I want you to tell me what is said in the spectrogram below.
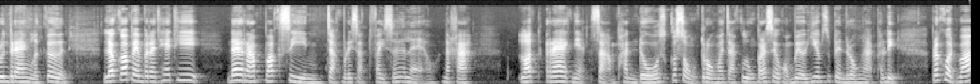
รุนแรงเหลือเกิน แล้วก็เป็นประเทศที่ได้รับวัคซีนจากบริษัทไฟเซอร์แล้วนะคะล็อตแรกเนี่ย 3,000 โดส ก็ส่งตรงมาจากกรุงบรัสเซลของเบลเยียม ซึ่งเป็นโรงงานผลิต ปรากฏว่า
